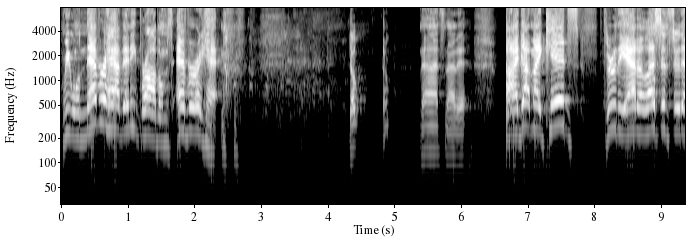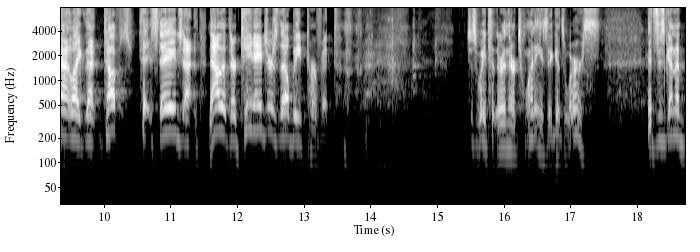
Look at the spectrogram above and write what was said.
We will never have any problems ever again. nope, nope. No, that's not it. I got my kids through the adolescence, through that like that tough st- stage. Uh, now that they're teenagers, they'll be perfect. just wait till they're in their 20s, it gets worse. It's just gonna,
